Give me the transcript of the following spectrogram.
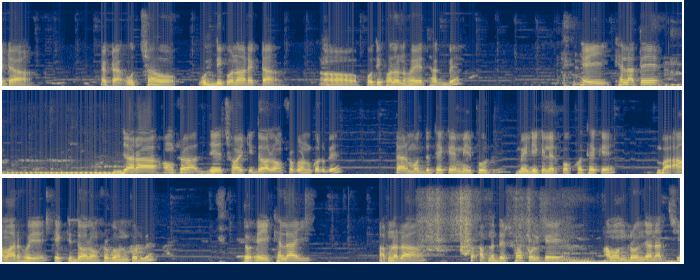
এটা একটা উৎসাহ উদ্দীপনার একটা প্রতিফলন হয়ে থাকবে। এই খেলাতে যারা অংশ, যে ছয়টি দল অংশগ্রহণ করবে, তার মধ্যে থেকে মিরপুর মেডিকেলের পক্ষ থেকে বা আমার হয়ে একটি দল অংশগ্রহণ করবে। তো এই খেলায় আপনারা, আপনাদের সকলকে আমন্ত্রণ জানাচ্ছি।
